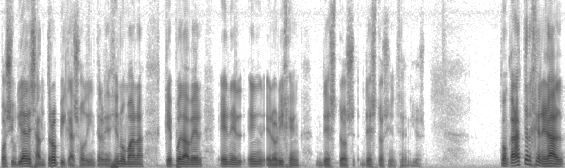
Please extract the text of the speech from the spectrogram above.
posibilidades antrópicas o de intervención humana que pueda haber en el, en el origen de estos, de estos incendios. Con carácter general,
